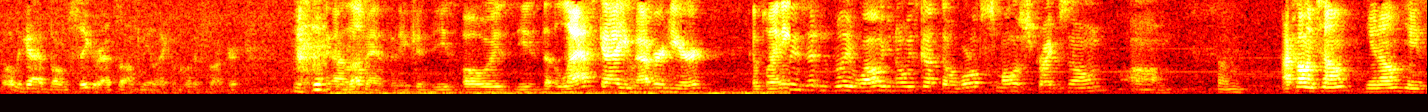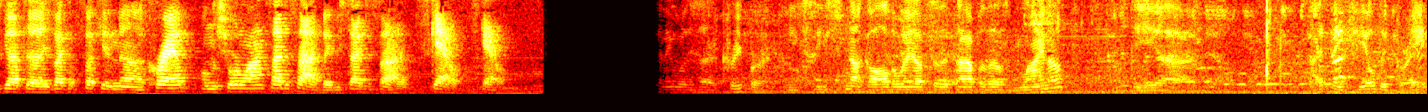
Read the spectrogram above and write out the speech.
Well, the guy bummed cigarettes off me like a motherfucker. I love Anthony. 'cause He's always he's the last guy you ever hear complaining. he's hitting really well. You know, he's got the world's smallest strike zone. Um, Um, I call him Tone. You know, he's got uh, he's like a fucking uh, crab on the shoreline, side to side, baby, side to side, scattle, scattle. He was a creeper. He, he snuck all the way up to the top of the lineup. He, uh, I think, fielded great.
